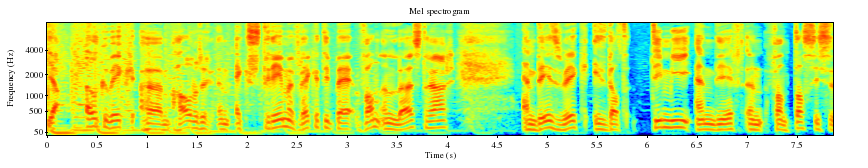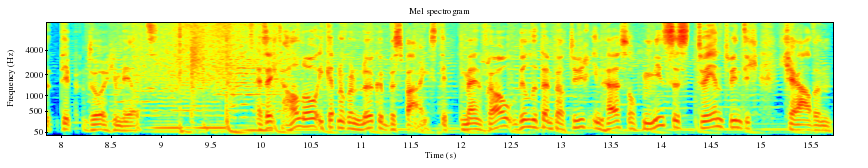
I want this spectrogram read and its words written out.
Ja, elke week ehm, halen we er een extreme vrekketip bij van een luisteraar. En deze week is dat Timmy en die heeft een fantastische tip doorgemaild. Hij zegt, hallo, ik heb nog een leuke besparingstip. Mijn vrouw wil de temperatuur in huis op minstens 22 graden.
